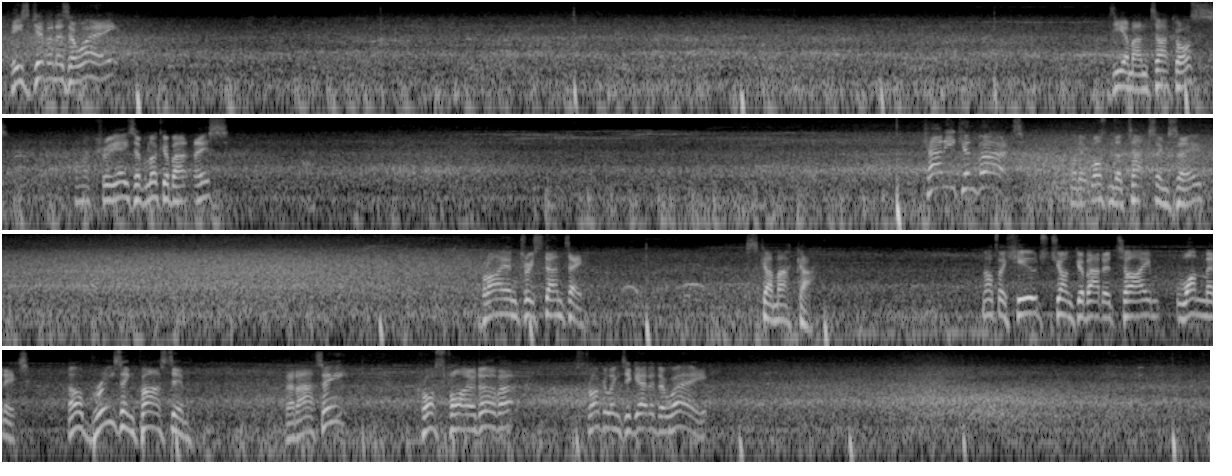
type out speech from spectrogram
He's given us away. Diamantakos. a creative look about this. Can he convert? Well, it wasn't a taxing save. Bryan Cristante. Scamacca. Not a huge chunk of added time. One minute. Oh, breezing past him. Verratti. Cross fired over. Struggling to get it away.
